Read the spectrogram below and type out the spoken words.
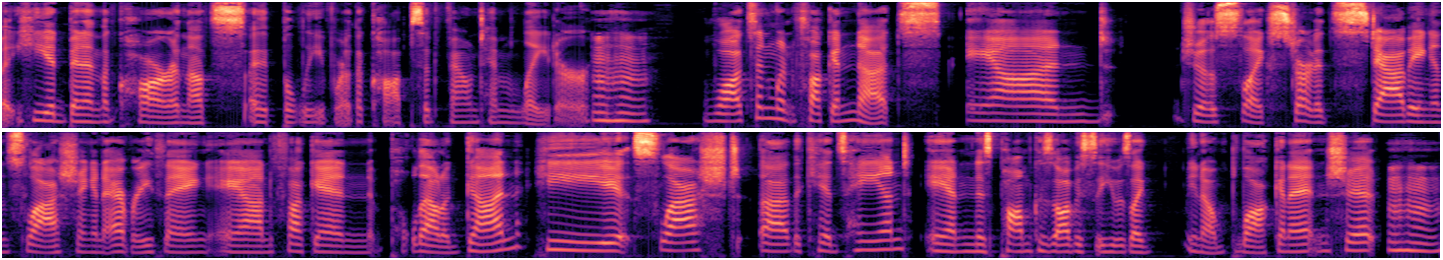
But he had been in the car and that's, I believe, where the cops had found him later. Mm-hmm. Watson went fucking nuts and just like started stabbing and slashing and everything and fucking pulled out a gun. He slashed uh, the kid's hand and in his palm because obviously he was like, you know, blocking it and shit. Mm-hmm.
